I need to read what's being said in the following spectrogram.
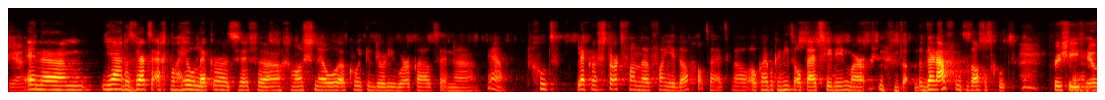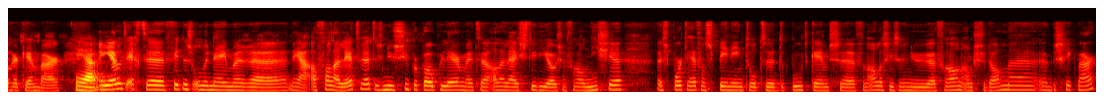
Ja. En um, ja, dat werkt eigenlijk wel heel lekker. Het is even gewoon snel quick and dirty workout. En ja, goed lekker start van, de, van je dag altijd. Wel, ook heb ik er niet altijd zin in, maar daarna voelt het altijd goed. Precies, heel herkenbaar. Ja. En jij bent echt uh, fitnessondernemer, uh, nou ja, afval lettre. Het is nu super populair met uh, allerlei studio's en vooral niche sporten, hè, van spinning tot de bootcamps. van alles is er nu vooral in Amsterdam beschikbaar.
